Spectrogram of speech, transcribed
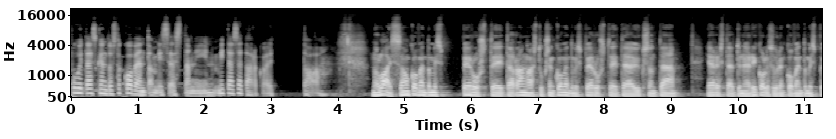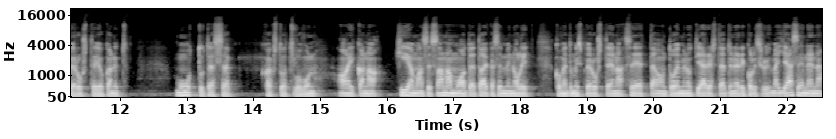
Puhuit äsken tuosta koventamisesta, niin mitä se tarkoittaa? No laissa on koventamis perusteita, rangaistuksen koventamisperusteita ja yksi on tämä järjestäytyneen rikollisuuden koventamisperuste, joka nyt muuttui tässä 2000-luvun aikana hieman se sanamuoto, että aikaisemmin oli koventamisperusteena se, että on toiminut järjestäytyneen rikollisryhmän jäsenenä,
